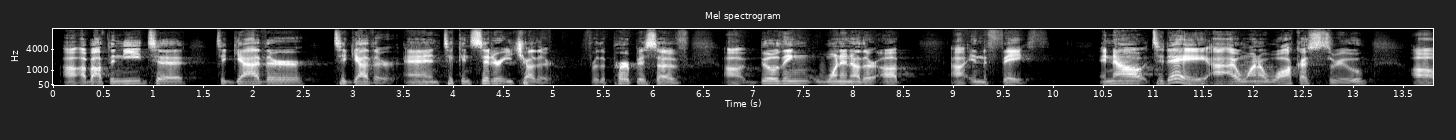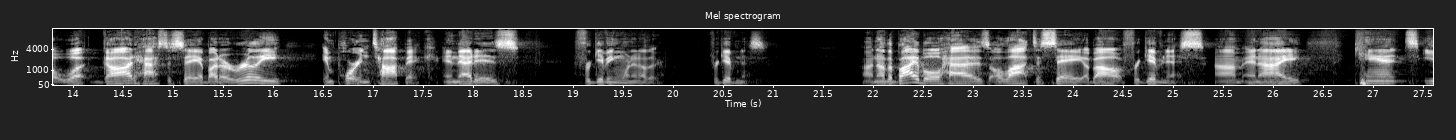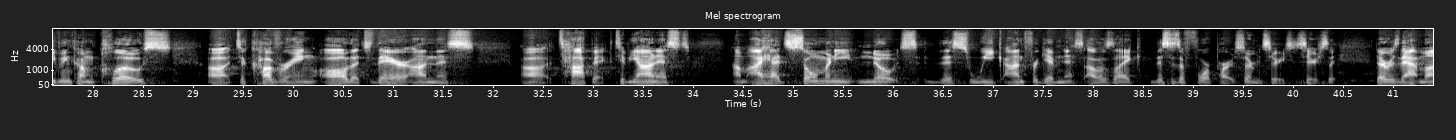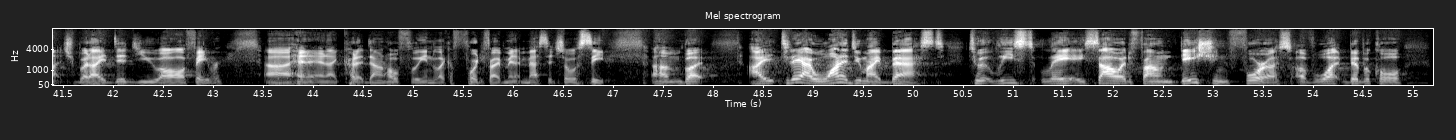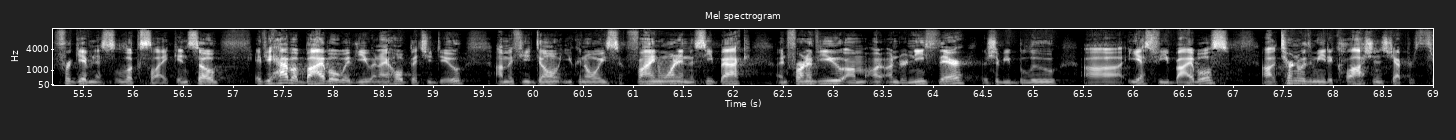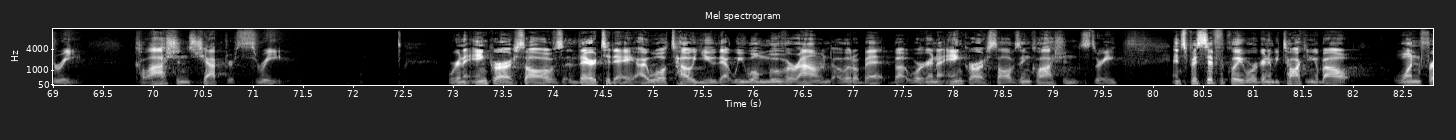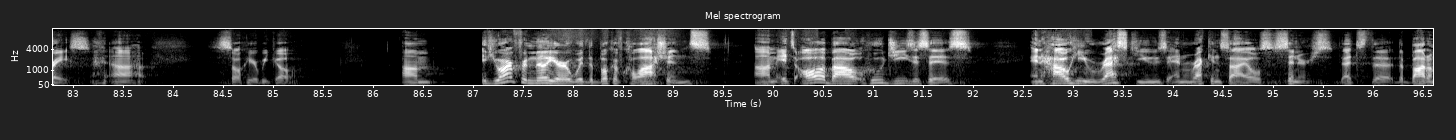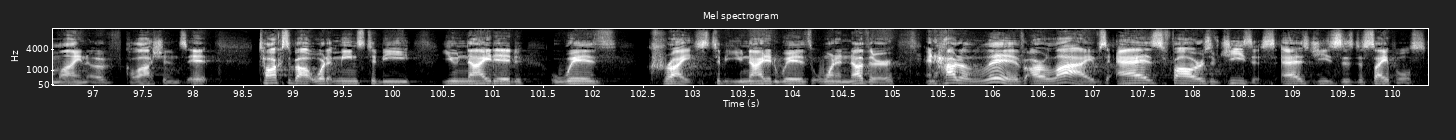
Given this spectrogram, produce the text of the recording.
uh, about the need to, to gather together and to consider each other for the purpose of uh, building one another up uh, in the faith. And now, today, I, I want to walk us through uh, what God has to say about a really important topic, and that is forgiving one another, forgiveness. Uh, now, the Bible has a lot to say about forgiveness, um, and I can't even come close uh, to covering all that's there on this uh, topic. To be honest, um, I had so many notes this week on forgiveness. I was like, this is a four part sermon series, seriously. There was that much, but I did you all a favor, uh, and, and, I cut it down hopefully into like a 45 minute message, so we'll see. Um, but I, today I want to do my best to at least lay a solid foundation for us of what biblical forgiveness looks like. And so, if you have a Bible with you, and I hope that you do, um, if you don't, you can always find one in the seat back in front of you. Um, underneath there, there should be blue uh, ESV Bibles. Uh, turn with me to Colossians chapter 3. Colossians chapter 3. We're going to anchor ourselves there today. I will tell you that we will move around a little bit, but we're going to anchor ourselves in Colossians 3. And specifically, we're going to be talking about one phrase. Uh, so here we go. Um, if you aren't familiar with the book of Colossians, um, it's all about who Jesus is and how he rescues and reconciles sinners. That's the, the bottom line of Colossians. It talks about what it means to be united with Christ, to be united with one another, and how to live our lives as followers of Jesus, as Jesus' disciples.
